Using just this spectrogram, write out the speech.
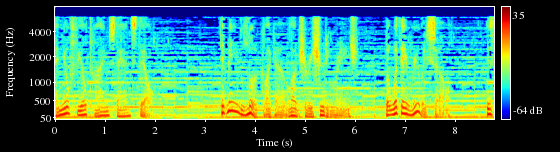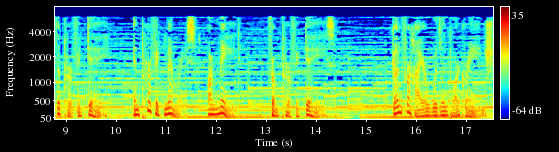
and you'll feel time stand still. It may look like a luxury shooting range, but what they really sell is the perfect day, and perfect memories are made from perfect days. Gun for Hire Woodland Park Range,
